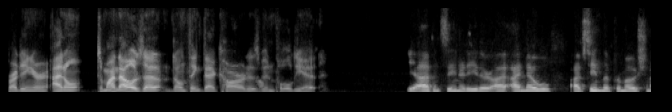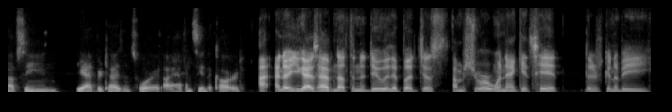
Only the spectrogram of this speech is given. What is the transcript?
Breidinger. I don't, to my knowledge, I don't think that card has been pulled yet. Yeah, I haven't seen it either. I I know I've seen the promotion. I've seen the advertisements for it. I haven't seen the card. I, I know you guys have nothing to do with it, but just I'm sure when that gets hit, there's going to be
